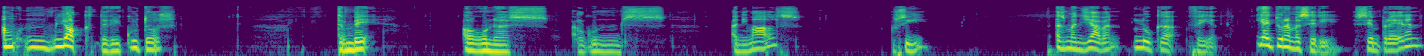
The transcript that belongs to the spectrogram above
en un lloc d'agricultors, també algunes, alguns animals, o sigui, es menjaven el que feien. I hi tornem a ser-hi. Sempre eren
